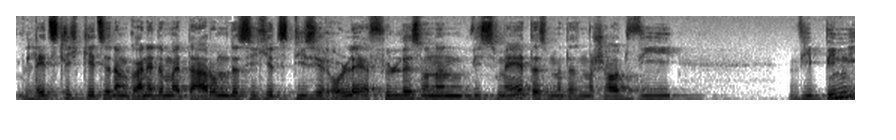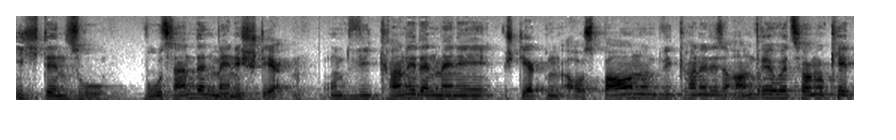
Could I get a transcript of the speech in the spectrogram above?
Letztlich geht es ja dann gar nicht einmal darum, dass ich jetzt diese Rolle erfülle, sondern wissen wir, dass man, dass man schaut, wie, wie bin ich denn so? Wo sind denn meine Stärken? Und wie kann ich denn meine Stärken ausbauen? Und wie kann ich das andere halt sagen, okay,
